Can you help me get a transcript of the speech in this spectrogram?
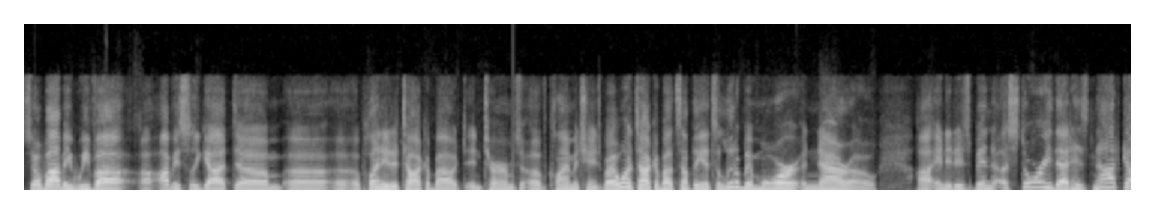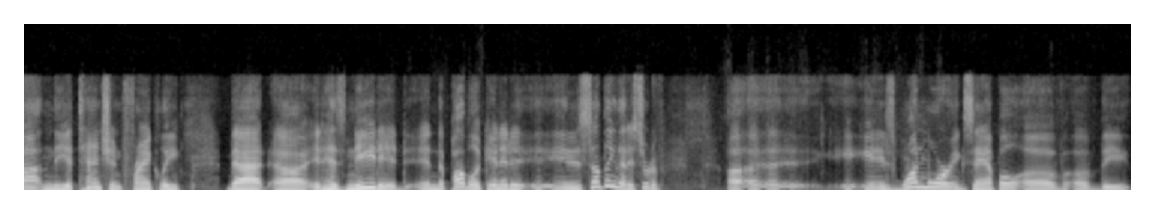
So, Bobby, we've uh, obviously got um, uh, uh, plenty to talk about in terms of climate change, but I want to talk about something that's a little bit more narrow. Uh, and it has been a story that has not gotten the attention, frankly, that uh, it has needed in the public. And it, it is something that is sort of, uh, it is one more example of, of the,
